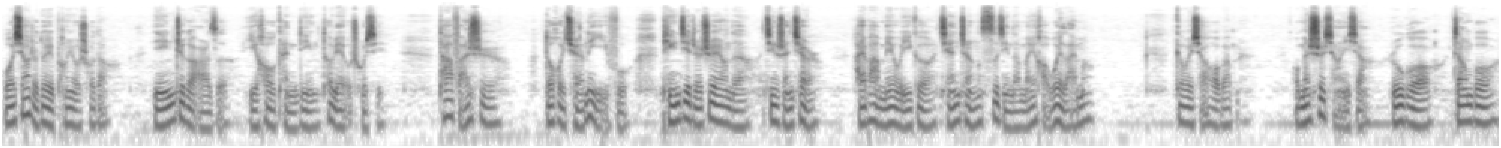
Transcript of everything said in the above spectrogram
我笑着对朋友说道：“您这个儿子以后肯定特别有出息，他凡事都会全力以赴，凭借着这样的精神气儿。”还怕没有一个前程似锦的美好未来吗？各位小伙伴们，我们试想一下，如果张波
